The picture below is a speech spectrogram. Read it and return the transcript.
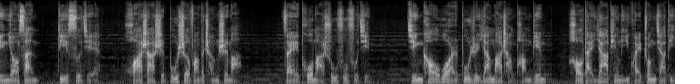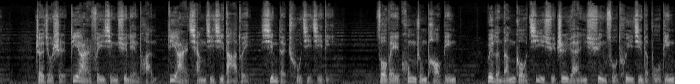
零幺三第四节，华沙是不设防的城市吗？在托马舒夫附近，紧靠沃尔布日养马场旁边，好歹压平了一块庄稼地。这就是第二飞行训练团第二强击机大队新的出击基地。作为空中炮兵，为了能够继续支援迅速推进的步兵，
